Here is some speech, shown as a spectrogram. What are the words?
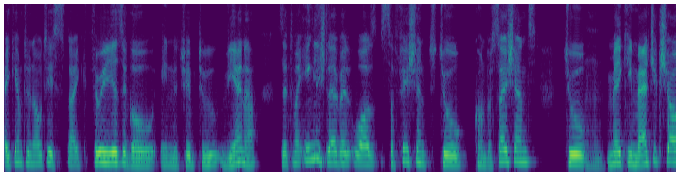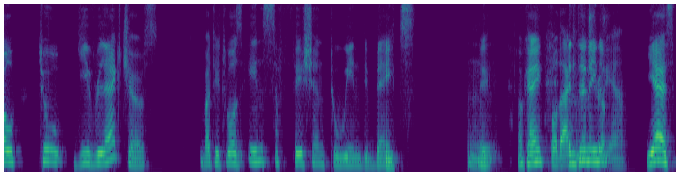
I came to notice like three years ago in the trip to Vienna, that my English level was sufficient to conversations, to mm-hmm. making magic show, to give lectures, but it was insufficient to win debates. Mm. Okay. Well, that and then, true, you know, yeah. Yes.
